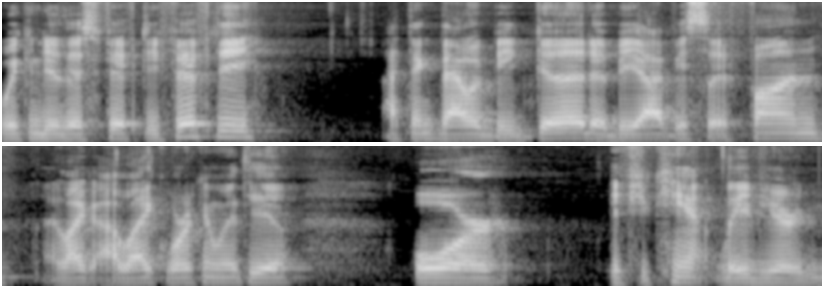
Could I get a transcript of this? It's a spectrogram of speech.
we can do this 50-50. I think that would be good. It'd be obviously fun. I like I like working with you. Or if you can't leave your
